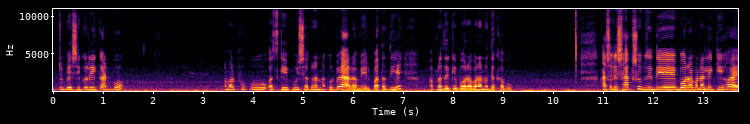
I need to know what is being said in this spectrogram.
একটু বেশি করেই কাটবো। আমার ফুপু আজকে এই পুঁই শাক রান্না করবে আর আমি এর পাতা দিয়ে আপনাদেরকে বড়া বানানো দেখাবো। আসলে শাক সবজি দিয়ে বড়া বানালে কি হয়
